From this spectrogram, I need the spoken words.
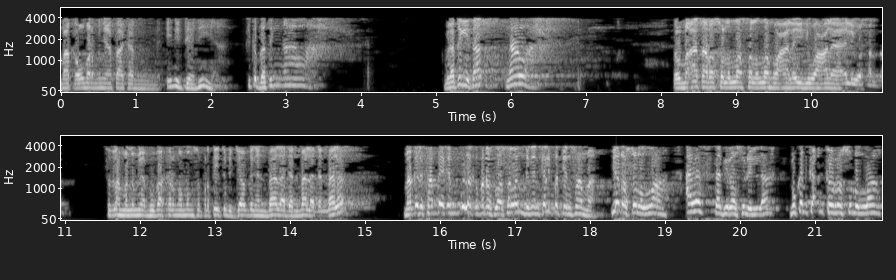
Maka Umar menyatakan, ini denia. Kita berarti ngalah. Berarti kita ngalah. Tuma'ata Rasulullah sallallahu alaihi wa ala alihi wasallam. Setelah menemui Abu Bakar ngomong seperti itu dijawab dengan bala dan bala dan bala. Maka disampaikan pula kepada Rasulullah SAW dengan kalimat yang sama. Ya Rasulullah, alas tabi Rasulullah, bukankah engkau Rasulullah?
